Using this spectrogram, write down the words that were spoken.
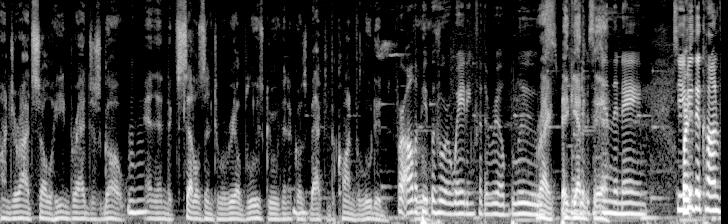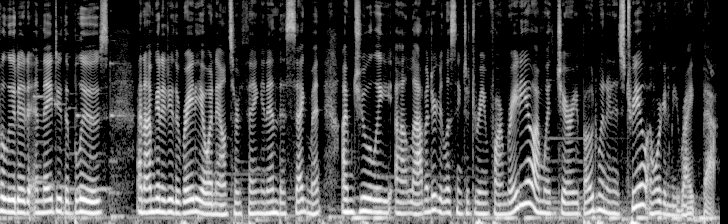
on Gerard's solo. He and Brad just go, and then it settles into a real blues groove, and it goes back to the convoluted. For all the groove. people who are waiting for the real blues. Right, they get it it was there. in the name. So you But- do the convoluted and they do the blues. And I'm going to do the radio announcer thing and end this segment. I'm Julie uh, Lavender. You're listening to Dream Farm Radio. I'm with Jerry Beaudoin and his trio, and we're going to be right back.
